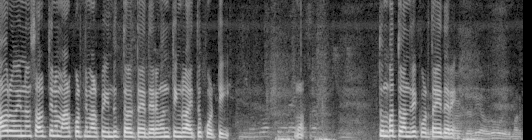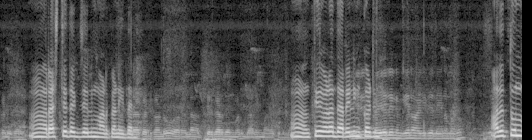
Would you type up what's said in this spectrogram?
ಅವರು ಇನ್ನೊಂದು ಸ್ವಲ್ಪ ಜನ ಮಾಡ್ಕೊಡ್ತೀನಿ ಮಾಡ್ಕೊಂಡು ಹಿಂದಕ್ಕೆ ತಳ್ತಾ ಇದ್ದಾರೆ. ಒಂದು ತಿಂಗಳಾಯ್ತು ಕೊಟ್ಟು. ತುಂಬ ತೊಂದರೆ ಕೊಡ್ತಾ ಇದ್ದಾರೆ. ಹ್ಞೂ ರಸ್ತೆದಾಗ ಜೈಲಿಂಗ್ ಮಾಡ್ಕೊಂಡಿದ್ದಾರೆ. ಹ್ಞೂ ತಿರುಗಾಡ ದಾರಿಲಿ ಕಟ್ಟಿ ಅದು ತುಂಬ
